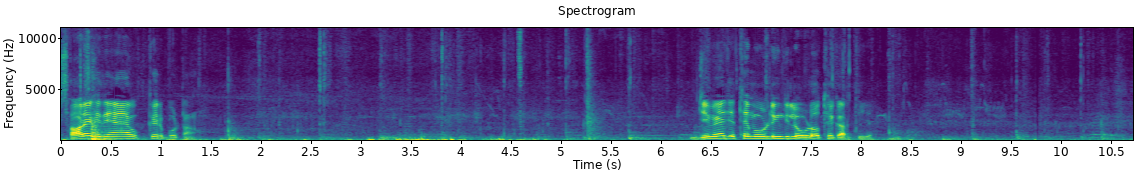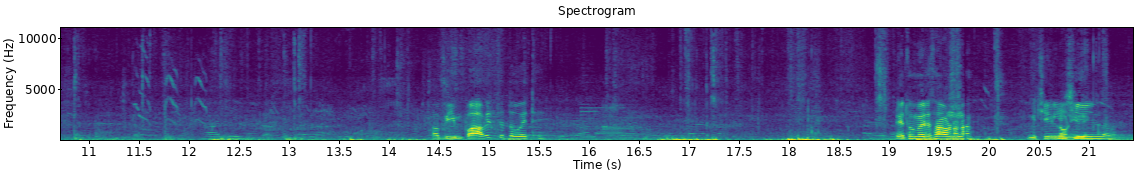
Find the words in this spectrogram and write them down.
ਸਾਰੇ ਕਿਤੇ ਐ ਓਕੇ ਰਿਪੋਰਟਾਂ ਜਿਵੇਂ ਜਿੱਥੇ ਮੋਲਡਿੰਗ ਦੀ ਲੋੜ ਆ, ਉੱਥੇ ਕਰਦੀ ਆ। ਆ ਬੀਮ ਪਾ ਵੀ ਤੇ ਦੋ ਇੱਥੇ। ਇਥੋਂ ਮੇਰੇ ਹਿਸਾਬ ਨਾਲ ਨਾ ਮਸ਼ੀਨ ਲਾਉਣੀ ਮਸ਼ੀਨ ਲਾਉਣੀ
